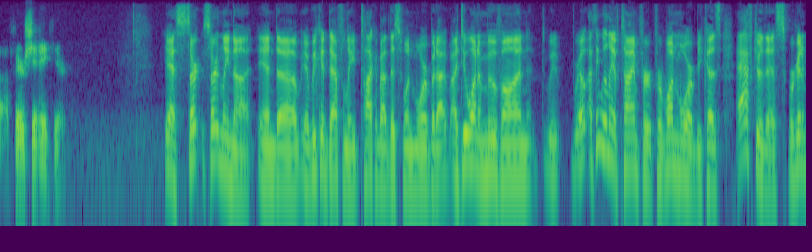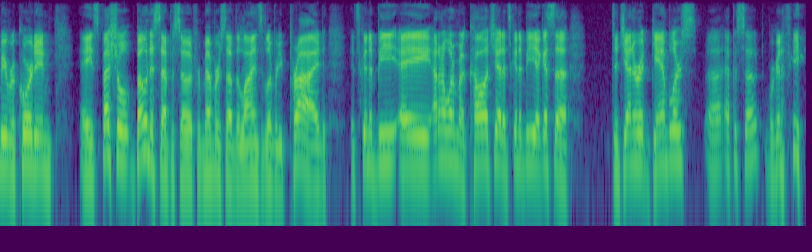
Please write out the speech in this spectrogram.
uh, fair shake here. Yes, cer- certainly not. And uh, yeah, we could definitely talk about this one more, but I, I do want to move on. We, I think we only have time for, for one more because after this, we're going to be recording a special bonus episode for members of the Lions of Liberty Pride. It's going to be a I don't know what I'm going to call it yet. It's going to be I guess a degenerate gamblers uh, episode. We're gonna be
